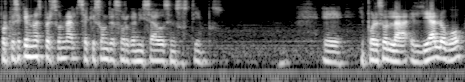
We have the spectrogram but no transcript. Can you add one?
Porque sé que no es personal, sé que son desorganizados en sus tiempos. Eh, y por eso la, el diálogo,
